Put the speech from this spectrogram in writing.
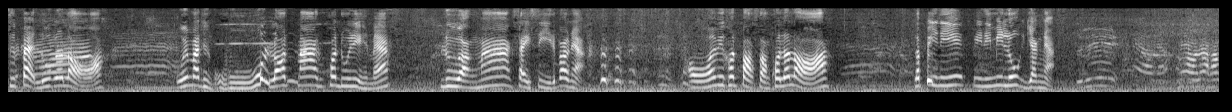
ซื้อแปดลูกแล้วเหรอ อุ้ยมาถึงโอ้โหร่อนมากทุกคนดูดิเห็นไหมเหลืองมากใส่สีหรือเปล่าเนี่ย โอ้ยมีคนปอกสองคนแล้วเหรอ แล้วปีนี้ปีนี้มีลูกอีกยังเนี่ยทีนี้ไม่เอาแล้วครับ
